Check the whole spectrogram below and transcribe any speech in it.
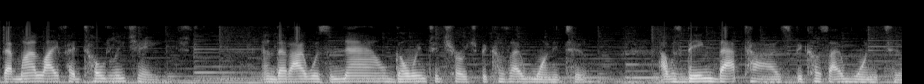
that my life had totally changed and that I was now going to church because I wanted to, I was being baptized because I wanted to,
